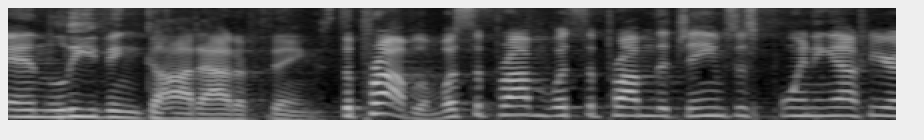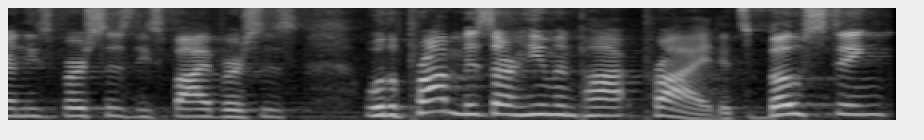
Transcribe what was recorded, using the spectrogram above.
and leaving God out of things. The problem. What's the problem? What's the problem that James is pointing out here in these verses, these five verses? Well, the problem is our human pride. It's boasting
